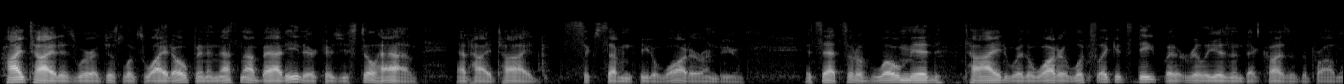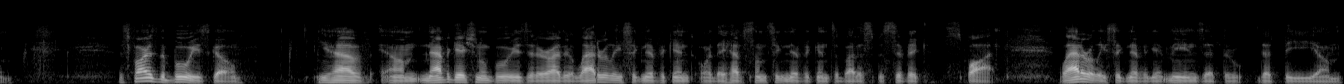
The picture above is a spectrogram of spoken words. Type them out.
High tide is where it just looks wide open, and that's not bad either because you still have, at high tide, six, seven feet of water under you. It's that sort of low mid tide where the water looks like it's deep, but it really isn't that causes the problem. As far as the buoys go, you have um, navigational buoys that are either laterally significant or they have some significance about a specific spot. Laterally significant means that the that the um,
